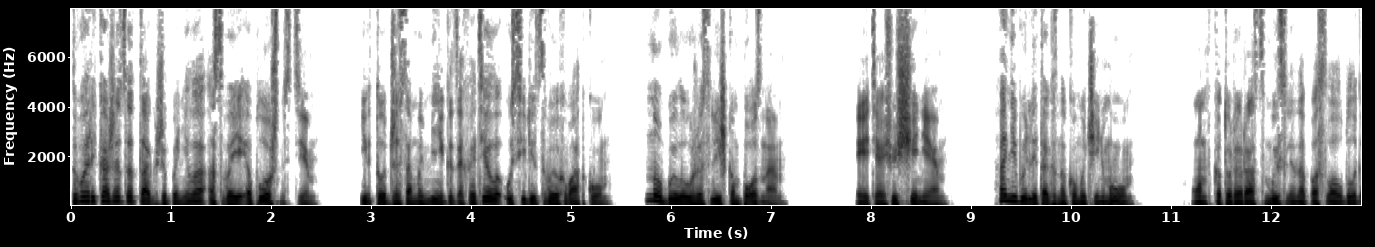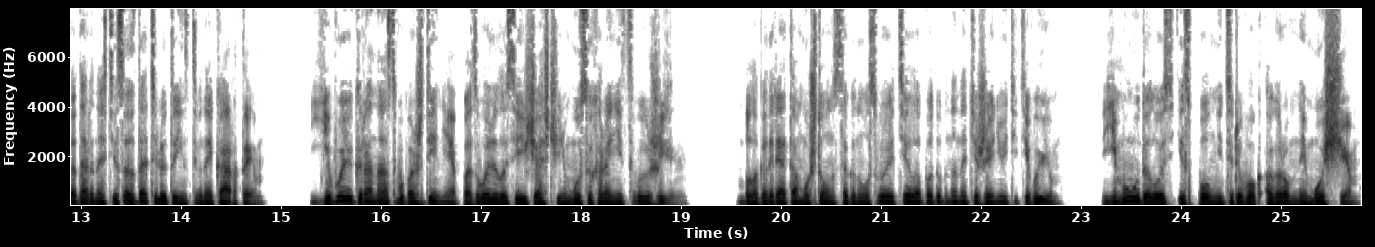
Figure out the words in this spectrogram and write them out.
Тварь, кажется, также поняла о своей оплошности, и в тот же самый миг захотела усилить свою хватку, но было уже слишком поздно. Эти ощущения, они были так знакомы Ченьму, он в который раз мысленно послал благодарности создателю таинственной карты. Его игра на освобождение позволила сейчас Ченьму сохранить свою жизнь. Благодаря тому, что он согнул свое тело подобно натяжению тетивы, ему удалось исполнить рывок огромной мощи.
